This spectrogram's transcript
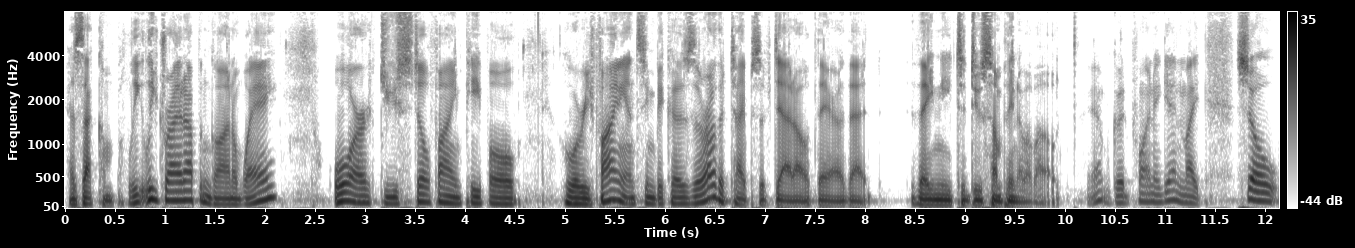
has that completely dried up and gone away? Or do you still find people who are refinancing because there are other types of debt out there that they need to do something about? Yeah, good point again, Mike. So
